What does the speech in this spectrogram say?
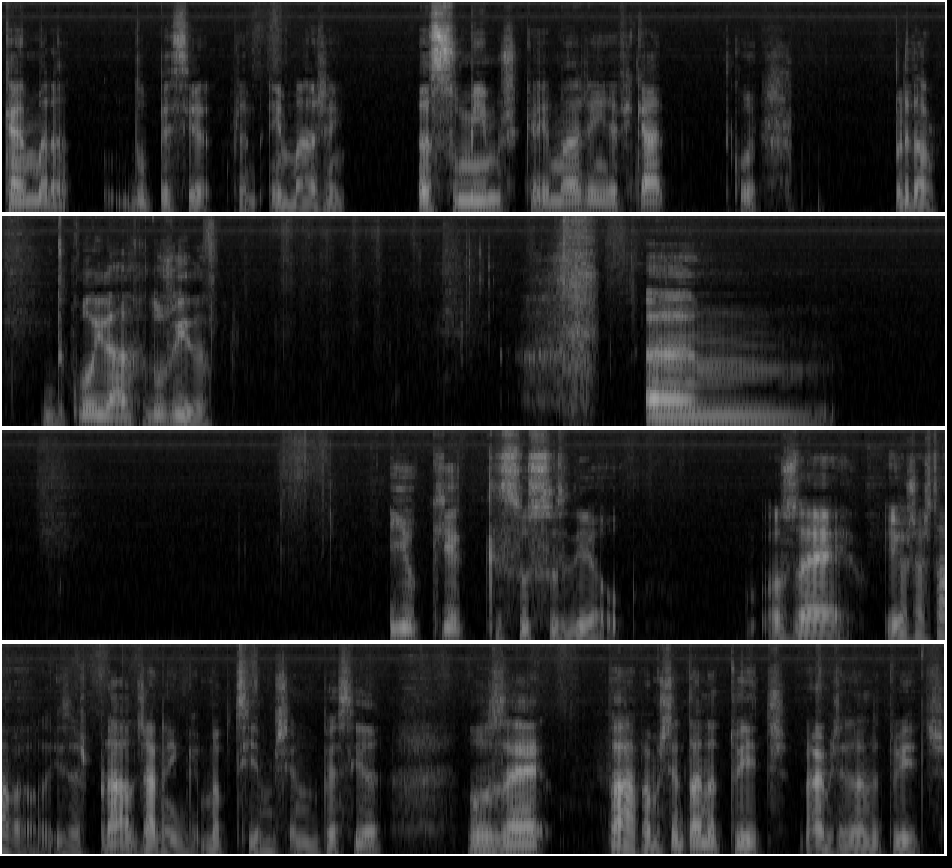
câmara do PC. Portanto, a imagem. Assumimos que a imagem ia ficar de, cor, perdão, de qualidade reduzida. E o que é que sucedeu? O Zé, eu já estava exasperado, já nem me apetecia mexer no PC. O Zé, pá, vamos tentar na Twitch. Vamos tentar na Twitch.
